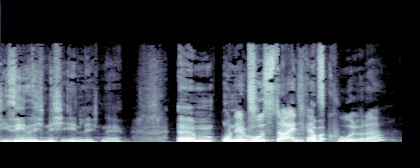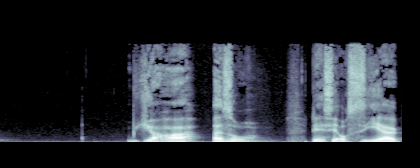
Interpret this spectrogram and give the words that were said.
Die sehen sich nicht ähnlich, ne. Ähm, Und, und der Roos ist doch eigentlich ganz aber- cool, oder? Ja, also, der ist ja auch sehr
